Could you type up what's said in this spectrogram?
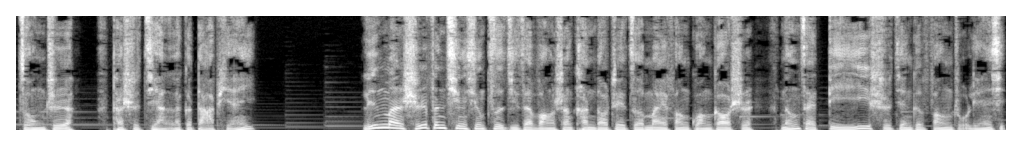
总之啊，他是捡了个大便宜。林曼十分庆幸自己在网上看到这则卖房广告时。能在第一时间跟房主联系，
